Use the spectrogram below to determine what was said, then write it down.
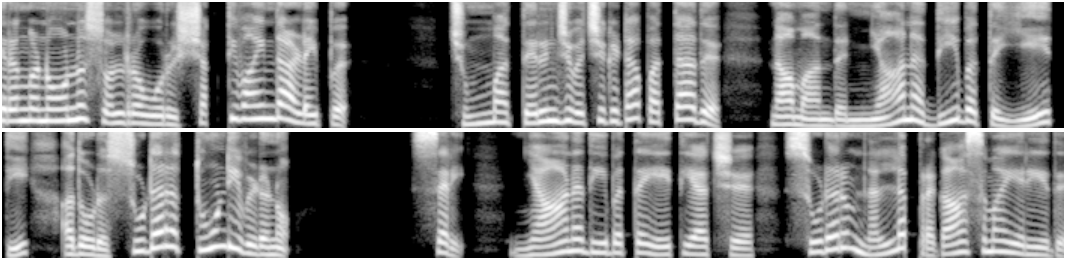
இறங்கணும்னு சொல்ற ஒரு சக்தி வாய்ந்த அழைப்பு. சும்மா தெரிஞ்சு வச்சுக்கிட்டா பத்தாது. நாம அந்த ஞான தீபத்தை ஏத்தி அதோட சுடர தூண்டி விடணும். சரி ஞான தீபத்தை ஏத்தியாச்சு சுடரும் நல்ல பிரகாசமா எரியுது.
